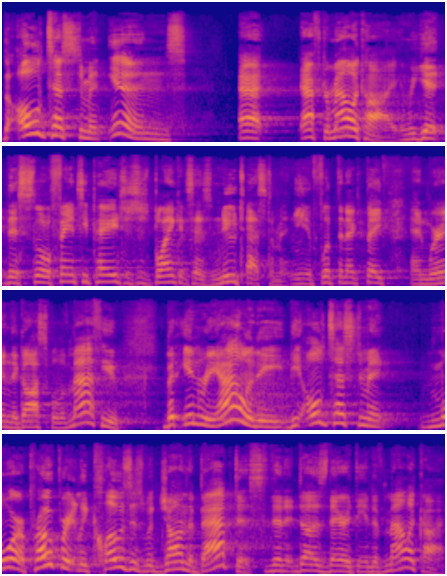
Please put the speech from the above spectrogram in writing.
the Old Testament ends at after Malachi, and we get this little fancy page. It's just blank. It says New Testament. And you flip the next page, and we're in the Gospel of Matthew. But in reality, the Old Testament more appropriately closes with John the Baptist than it does there at the end of Malachi.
